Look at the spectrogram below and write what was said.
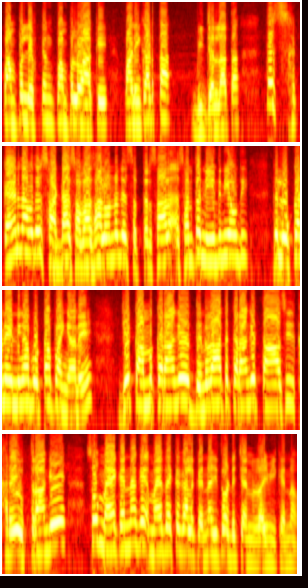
ਪੰਪ ਲਿਫਟਿੰਗ ਪੰਪ ਲਵਾ ਕੇ ਪਾਣੀ ਕੱਢਤਾ, ਬੀਜਣ ਲਾਤਾ। ਤਾਂ ਸ- ਕਹਿਣ ਦਾ ਮਤਲਬ ਸਾਡਾ ਸਵਾ ਸਾਲ, ਉਹਨਾਂ ਦੇ 70 ਸਾਲ, ਸਾਨੂੰ ਤਾਂ ਨੀਂਦ ਨਹੀਂ ਆਉਂਦੀ। ਕਿ ਲੋਕਾਂ ਨੇ ਇੰਨੀਆਂ ਵੋਟਾਂ ਪਾਈਆਂ ਨੇ ਜੇ ਕੰਮ ਕਰਾਂਗੇ ਦਿਨ ਰਾਤ ਕਰਾਂਗੇ ਤਾਂ ਅਸੀਂ ਖਰੇ ਉਤਰਾਂਗੇ। ਸੋ ਮੈਂ ਕਹਿੰਨਾ ਕਿ ਮੈਂ ਤਾਂ ਇੱਕ ਗੱਲ ਕਹਿਣਾ ਜੀ ਤੁਹਾਡੇ ਚੈਨਲ ਰਾਹੀਂ ਵੀ ਕਹਿਣਾ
